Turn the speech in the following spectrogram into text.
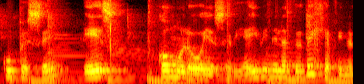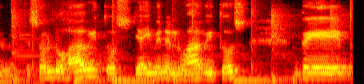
QPC, es cómo lo voy a hacer. Y ahí viene la estrategia finalmente, son los hábitos, y ahí vienen los hábitos de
